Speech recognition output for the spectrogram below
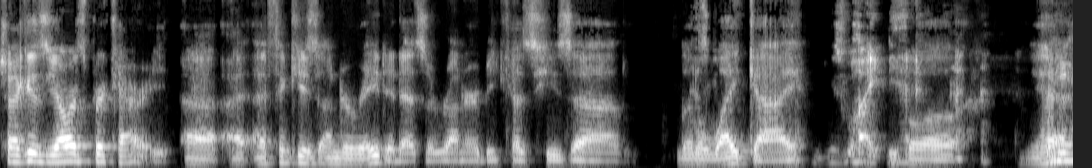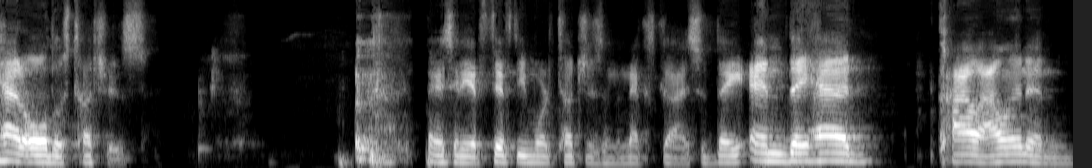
check his yards per carry. Uh, I, I think he's underrated as a runner because he's a little white guy. He's white. Yeah. People, But he had all those touches. Like I said, he had 50 more touches than the next guy. So they and they had Kyle Allen and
